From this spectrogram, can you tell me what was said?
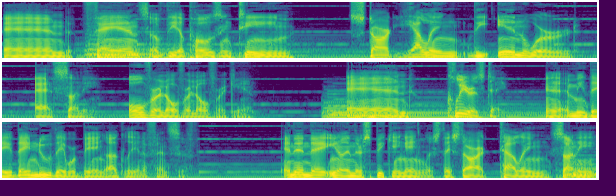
and fans of the opposing team start yelling the N word at Sonny over and over and over again. And clear as day. I mean, they, they knew they were being ugly and offensive. And then they, you know, and they're speaking English. They start telling Sonny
